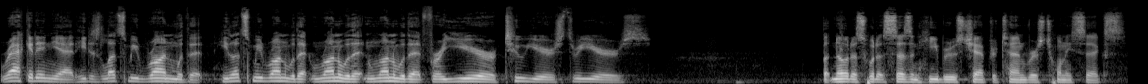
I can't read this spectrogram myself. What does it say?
rack it in yet. He just lets me run with it. He lets me run with it, and run with it, and run with it for a year, two years, three years. But notice what it says in Hebrews chapter 10, verse 26.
